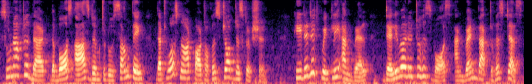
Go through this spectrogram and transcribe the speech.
Soon after that, the boss asked him to do something that was not part of his job description. He did it quickly and well, delivered it to his boss, and went back to his desk.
